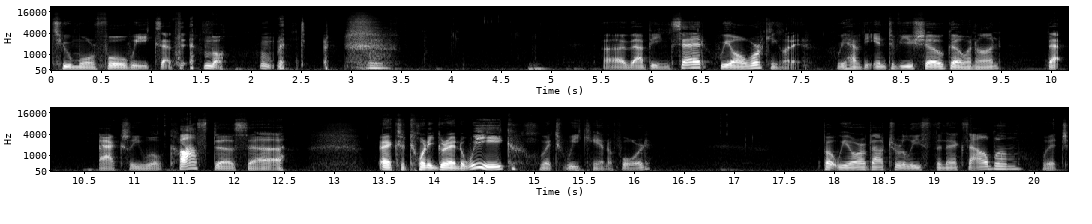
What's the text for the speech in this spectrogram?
two more full weeks at the moment. uh, that being said, we are working on it. We have the interview show going on that actually will cost us uh, extra 20 grand a week, which we can't afford. But we are about to release the next album, which.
